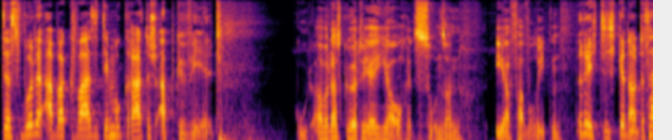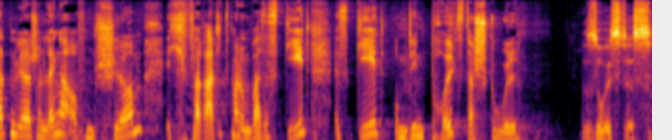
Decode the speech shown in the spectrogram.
Das wurde aber quasi demokratisch abgewählt. Gut, aber das gehörte ja hier auch jetzt zu unseren eher Favoriten. Richtig, genau. Das hatten wir ja schon länger auf dem Schirm. Ich verrate jetzt mal, um was es geht. Es geht um den Polsterstuhl. So ist es.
